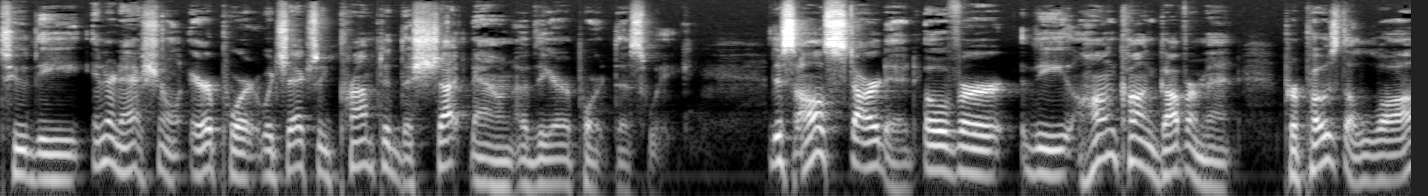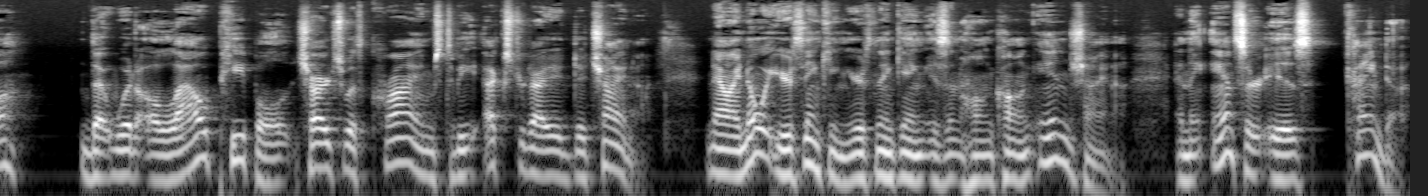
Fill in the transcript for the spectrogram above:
to the international airport, which actually prompted the shutdown of the airport this week. This all started over the Hong Kong government proposed a law that would allow people charged with crimes to be extradited to China. Now, I know what you're thinking. You're thinking, isn't Hong Kong in China? And the answer is kinda.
